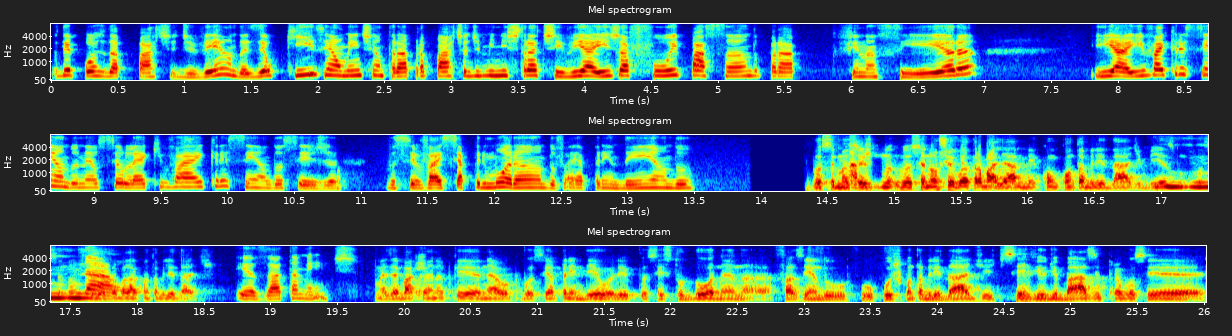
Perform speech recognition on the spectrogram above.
depois da parte de vendas, eu quis realmente entrar para a parte administrativa. E aí já fui passando para financeira. E aí vai crescendo, né? O seu leque vai crescendo, ou seja, você vai se aprimorando, vai aprendendo. Você, mas você, você não chegou a trabalhar com contabilidade mesmo? Você não, não chegou a trabalhar com contabilidade? Exatamente. Mas é bacana é. porque né, o que você aprendeu ali, o que você estudou né, na, fazendo o curso de contabilidade, te serviu de base para você,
